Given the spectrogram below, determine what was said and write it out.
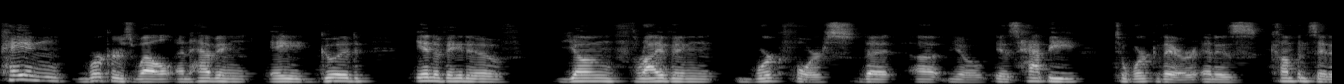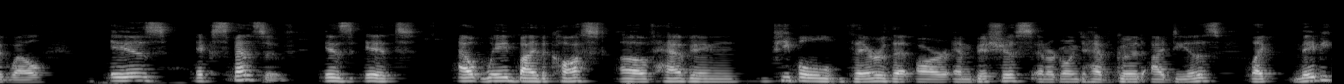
paying workers well and having a good, innovative, young, thriving workforce that uh, you know is happy to work there and is compensated well is expensive. Is it outweighed by the cost of having people there that are ambitious and are going to have good ideas? Like maybe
